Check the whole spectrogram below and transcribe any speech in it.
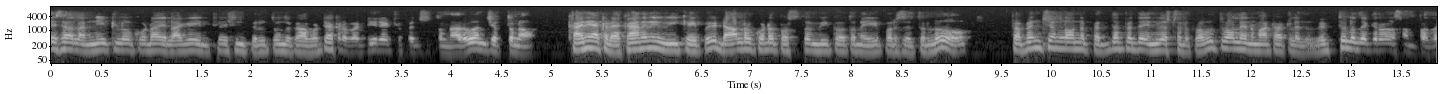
దేశాలన్నిటిలో కూడా ఇలాగే ఇన్ఫ్లేషన్ పెరుగుతుంది కాబట్టి అక్కడ వడ్డీ రేట్లు పెంచుతున్నారు అని చెప్తున్నాం. కానీ అక్కడ ఎకానమీ వీక్ అయిపోయి డాలర్ కూడా ప్రస్తుతం వీక్ అవుతున్న ఈ పరిస్థితుల్లో ప్రపంచంలో ఉన్న పెద్ద పెద్ద ఇన్వెస్టర్లు ప్రభుత్వాలు నేను మాట్లాడలేదు. వ్యక్తుల దగ్గర ఉన్న సంపద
